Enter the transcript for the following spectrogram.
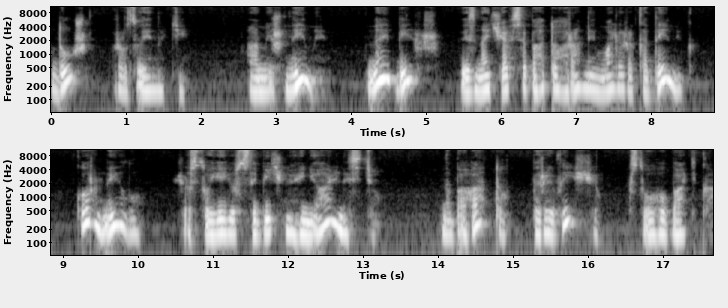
дуже розвинуті, а між ними найбільш відзначався багатогранний маляр-академік Корнило що своєю всебічною геніальністю набагато перевищив свого батька.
